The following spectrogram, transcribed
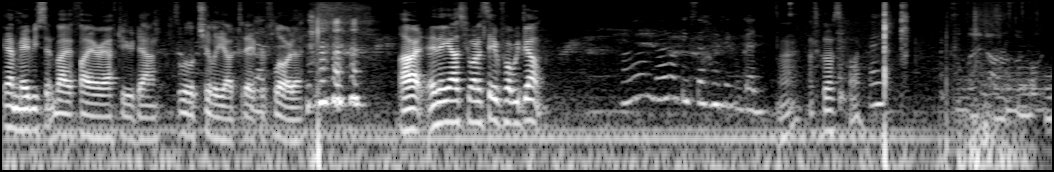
Yeah. Maybe sitting by a fire after you're down. It's a little chilly out today Yeah. for Florida. All right. Anything else you want to say before we jump? um, no, I don't think so. I think I'm good. All right. Let's go have some fun. All right.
